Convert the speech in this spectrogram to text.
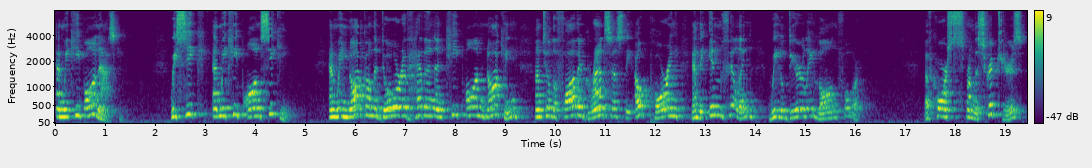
and we keep on asking. We seek and we keep on seeking. And we knock on the door of heaven and keep on knocking until the Father grants us the outpouring and the infilling we dearly long for. Of course, from the scriptures,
